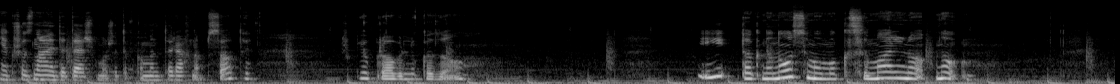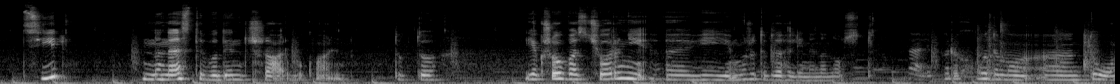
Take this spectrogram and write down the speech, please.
Якщо знаєте, теж можете в коментарях написати, щоб я правильно казала. І так наносимо максимально, ну, ціль нанести в один шар буквально. Тобто, якщо у вас чорні е, вії, можете взагалі не наносити. Далі переходимо е, до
